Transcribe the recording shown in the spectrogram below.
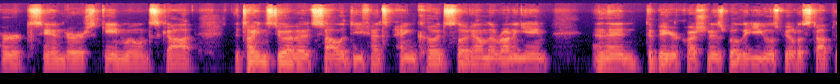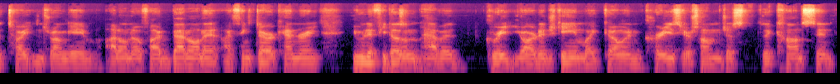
Hurt, Sanders, Gainwell, and Scott. The Titans do have a solid defense and could slow down the running game. And then the bigger question is, will the Eagles be able to stop the Titans' run game? I don't know if I'd bet on it. I think Derrick Henry, even if he doesn't have a great yardage game, like going crazy or something, just the constant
